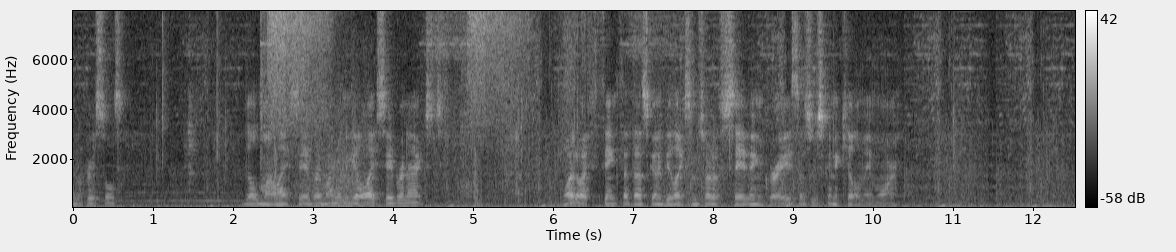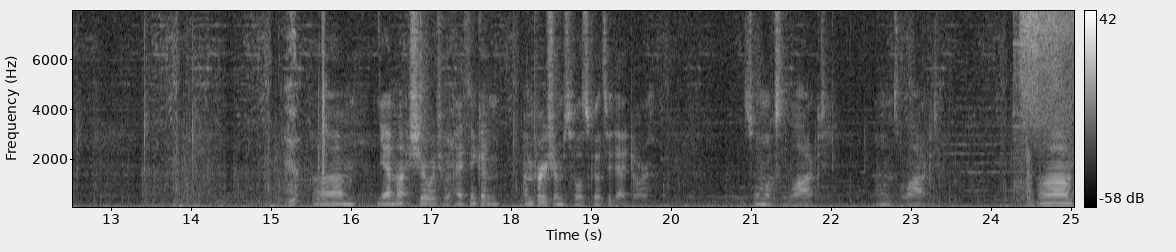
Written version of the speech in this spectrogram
Kyber crystals. Build my lightsaber. Am I going to get a lightsaber next? Why do I think that that's going to be like some sort of saving grace? That's just going to kill me more. Um, yeah, I'm not sure which one. I think I'm, I'm pretty sure I'm supposed to go through that door. This one looks locked. That one's locked. Um,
